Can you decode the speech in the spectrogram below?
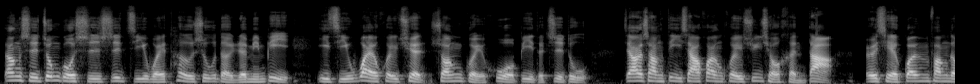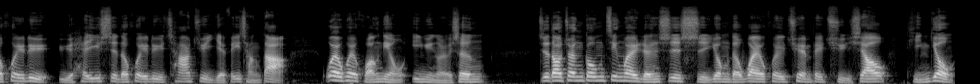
当时中国实施极为特殊的人民币以及外汇券双轨货币的制度，加上地下换汇需求很大，而且官方的汇率与黑市的汇率差距也非常大，外汇黄牛应运而生。直到专供境外人士使用的外汇券被取消、停用，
